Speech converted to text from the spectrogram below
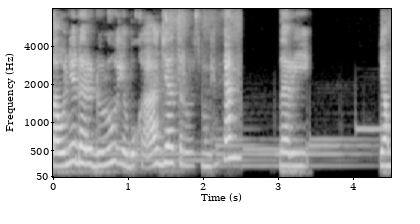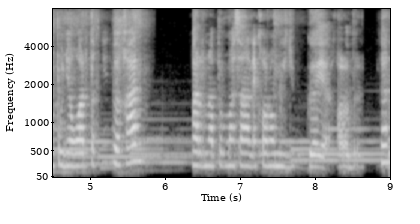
taunya dari dulu ya buka aja terus. Mungkin kan dari yang punya wartegnya juga kan karena permasalahan ekonomi juga ya. Kalau berarti kan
